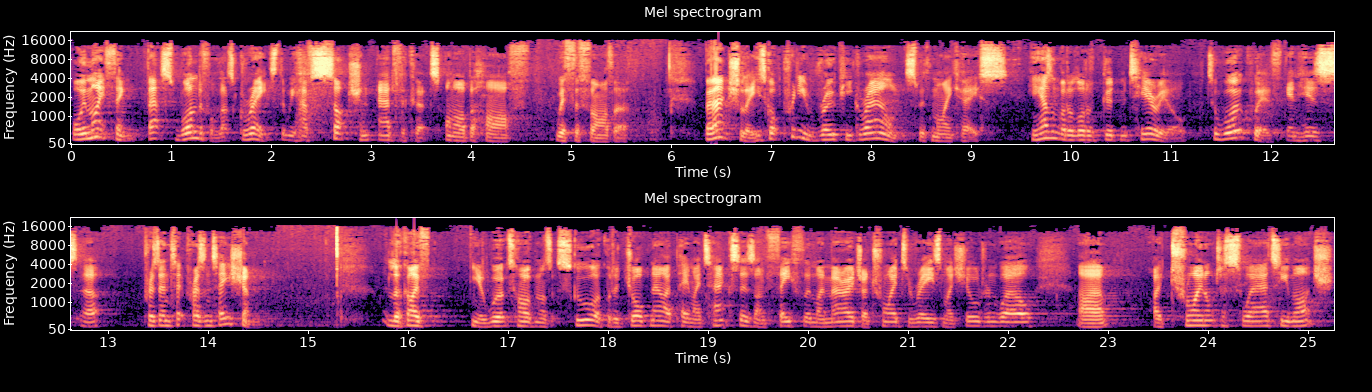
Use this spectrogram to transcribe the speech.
Well, we might think that's wonderful, that's great that we have such an advocate on our behalf with the Father. But actually, he's got pretty ropey grounds with my case. He hasn't got a lot of good material to work with in his uh, present- presentation. Look, I've you know, worked hard when I was at school. I've got a job now. I pay my taxes. I'm faithful in my marriage. I tried to raise my children well. Uh, I try not to swear too much.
